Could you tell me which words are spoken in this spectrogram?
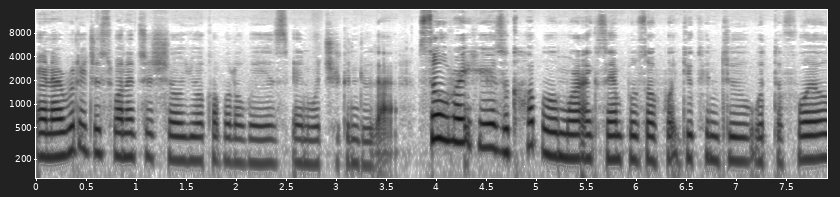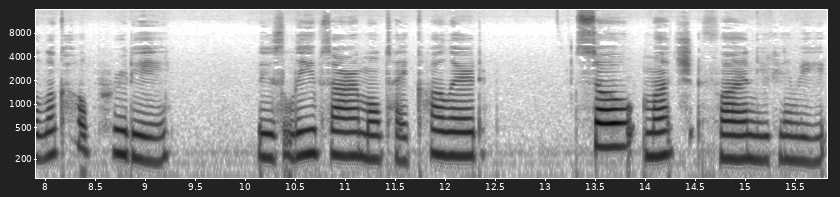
and I really just wanted to show you a couple of ways in which you can do that. So right here is a couple more examples of what you can do with the foil. Look how pretty these leaves are, multicolored. So much fun. You can be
